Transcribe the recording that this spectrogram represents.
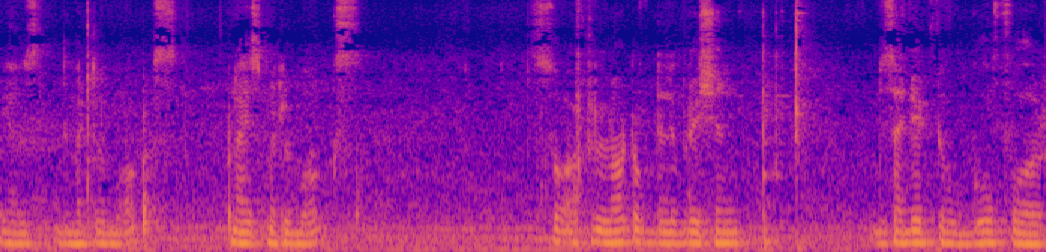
Here's the metal box. Nice metal box so after a lot of deliberation decided to go for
